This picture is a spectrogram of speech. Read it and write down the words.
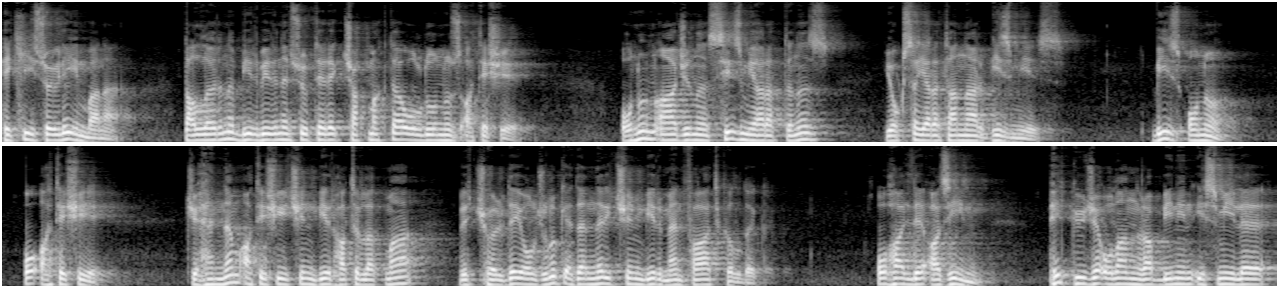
Peki söyleyin bana, dallarını birbirine sürterek çakmakta olduğunuz ateşi, onun ağacını siz mi yarattınız yoksa yaratanlar biz miyiz? Biz onu, o ateşi, cehennem ateşi için bir hatırlatma ve çölde yolculuk edenler için bir menfaat kıldık. O halde azim, pek yüce olan Rabbinin ismiyle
